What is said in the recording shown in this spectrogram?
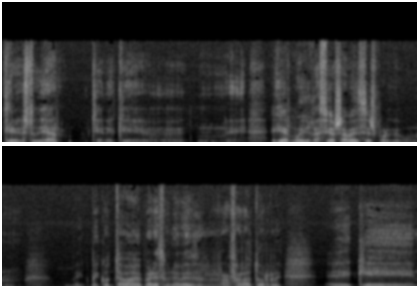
tiene que estudiar, tiene que... Eh, ella es muy graciosa a veces porque me, contaba, me parece una vez, Rafa La Torre, eh, que,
